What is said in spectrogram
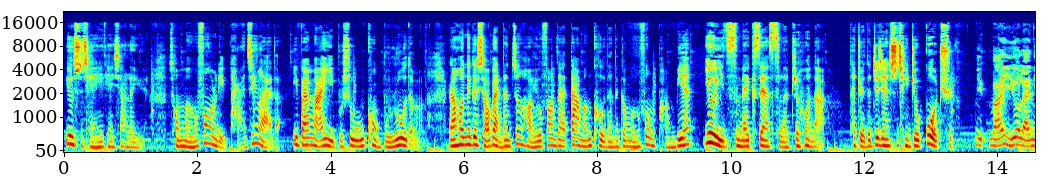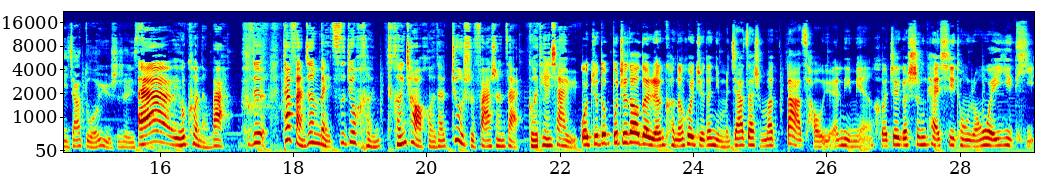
又是前一天下了雨，从门缝里爬进来的。一般蚂蚁不是无孔不入的嘛？然后那个小板凳正好又放在大门口的那个门缝旁边，又一次 make sense 了之后呢，他觉得这件事情就过去了。你蚂蚁又来你家躲雨是这意思？哎，有可能吧。就他反正每次就很很巧合的，就是发生在隔天下雨。我觉得不知道的人可能会觉得你们家在什么大草原里面，和这个生态系统融为一体。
